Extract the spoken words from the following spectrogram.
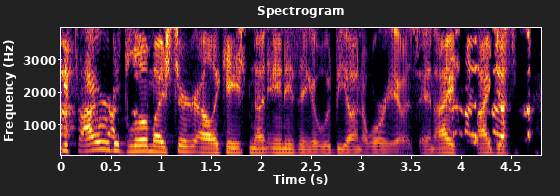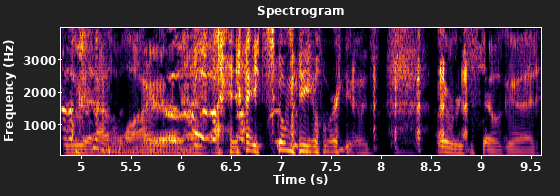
if I were to blow my sugar allocation on anything, it would be on Oreos, and I I just blew it out of the water. man. I, I ate so many Oreos; they were so good.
